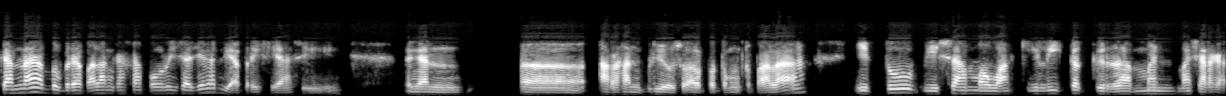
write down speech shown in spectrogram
karena beberapa langkah Kapolri saja kan diapresiasi dengan uh, arahan beliau soal potong kepala itu bisa mewakili kegeraman masyarakat.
